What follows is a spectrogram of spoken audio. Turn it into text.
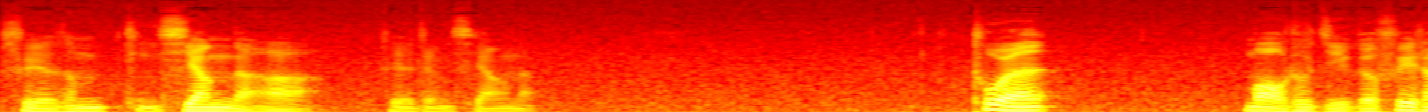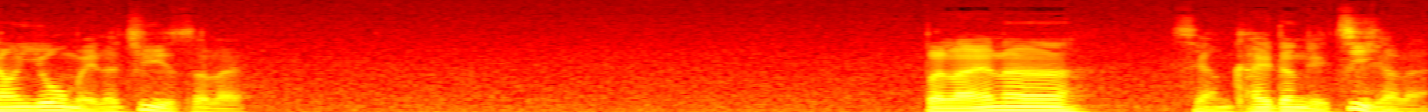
睡得他们挺香的啊，睡得正香呢。突然冒出几个非常优美的句子来。本来呢想开灯给记下来，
